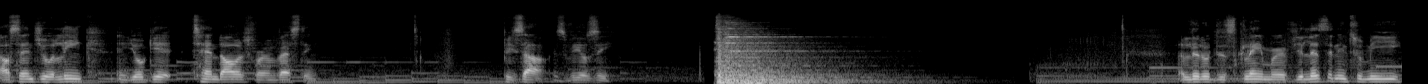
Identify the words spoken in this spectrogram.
I'll send you a link and you'll get $10 for investing. Peace out. It's VOZ. A little disclaimer if you're listening to me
